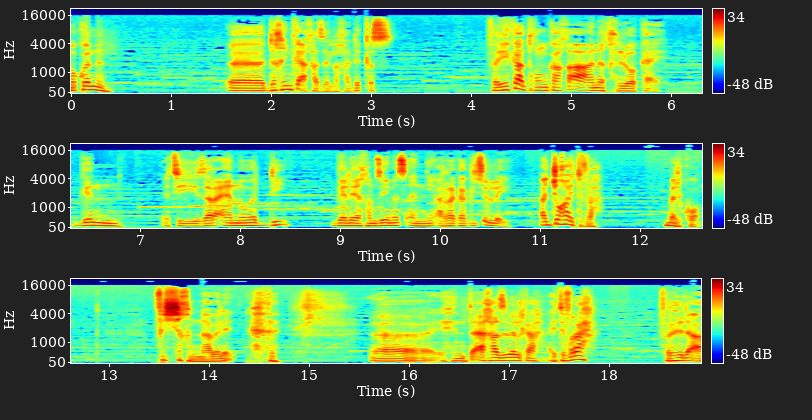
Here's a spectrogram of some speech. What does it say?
መኮንን ደኺምካ ኢኻ ዘለኻ ደቅስ ፈሪህካ እንተኾንካ ከዓ ኣነ ክሕልወካ እየ ግን እቲ ዘርኣየኒ ወዲ ገለ ከም ዘይመፀኒ ኣረጋጊጹለ እዩ ኣጆኻ ኣይትፍራህ በልክዎ ፍሽኽ እናበለ እንታይ ኢኻ ዝበልካ ኣይትፍራህ ፍርሂ ደኣ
